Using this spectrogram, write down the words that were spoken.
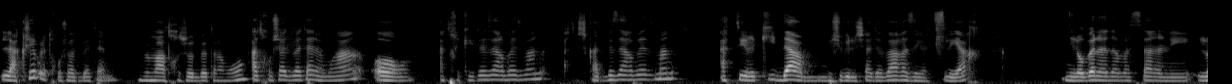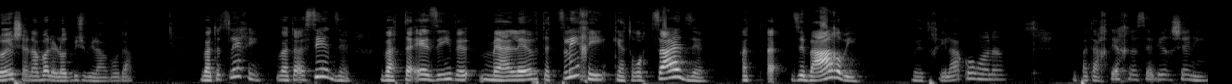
להקשיב לתחושות בטן. ומה התחושות בטן אמרו? התחושת בטן אמרה, אור, את חיכית לזה הרבה זמן, את השקעת בזה הרבה זמן, את תרקי דם בשביל שהדבר הזה יצליח. אני לא בן אדם עשן, אני לא ישנה בלילות בשביל העבודה. ואת תצליחי, ואת תעשי את זה, ואת תעזי, ומהלב תצליחי, כי את רוצה את זה. את, זה בער בי. והתחילה הקורונה, ופתחתי אחרי סגר שני,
